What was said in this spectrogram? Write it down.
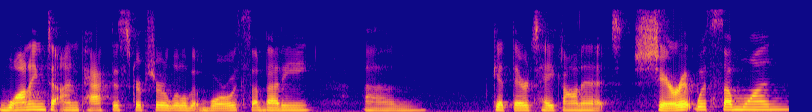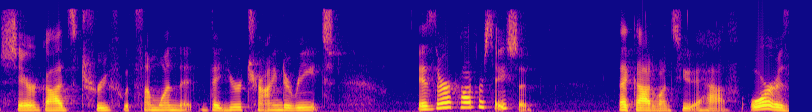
wanting to unpack this scripture a little bit more with somebody, um, get their take on it, share it with someone, share God's truth with someone that, that you're trying to reach. Is there a conversation that God wants you to have? Or is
